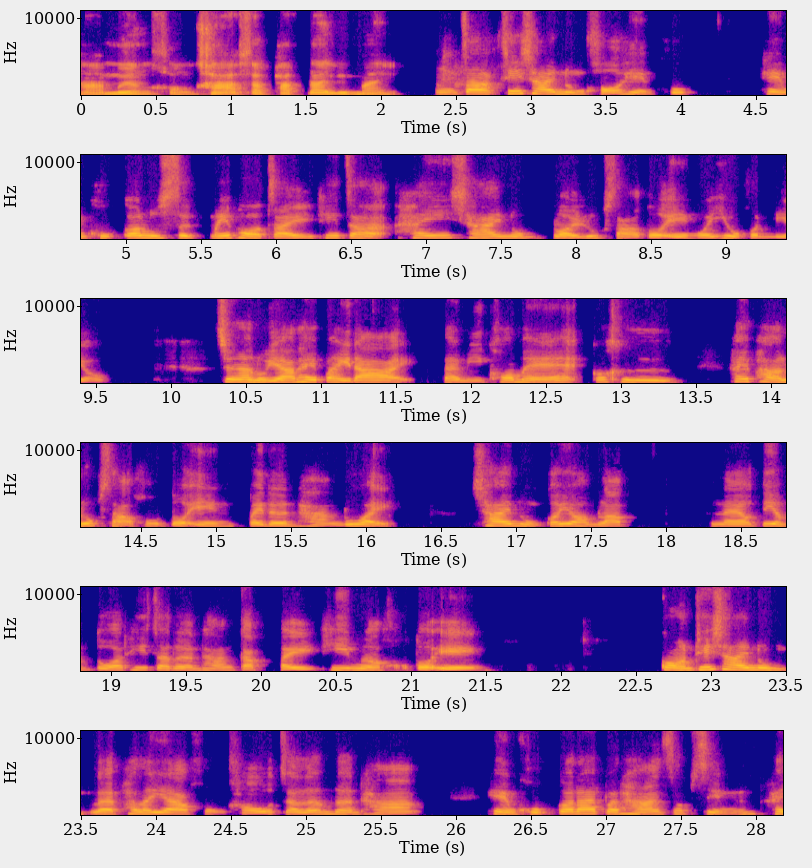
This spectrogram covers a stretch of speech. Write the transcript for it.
หาเมืองของข้าสักพักได้หรือไม่หลังจากที่ชายหนุ่มขอเหมคุกเหมคุกก็รู้สึกไม่พอใจที่จะให้ชายหนุ่มปล่อยลูกสาวตัวเองไว้อยู่คนเดียว จึงอนุญาตให้ไปได้ แต่มีข้อแม้ก็คือ ให้พาลูกสาวของตัวเองไปเดินทางด้วย ชายหนุ่มก็ยอมรับ แล้วเตรียมตัวที่จะเดินทางกลับไปที่เมืองของตัวเอง ก่อนที่ชายหนุ่มและภรรยาของเขาจะเริ่มเดินทาง เหมคุกก็ได้ประทานทรัพย์สินให้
